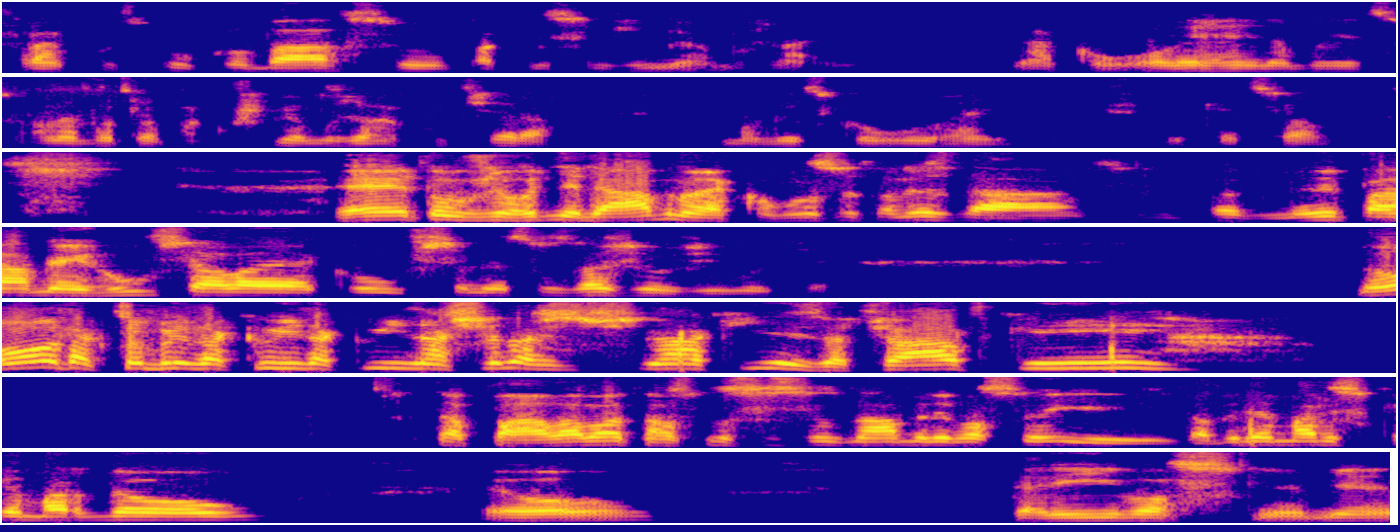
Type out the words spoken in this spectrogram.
frankfurtskou klobásu, pak myslím, že měl možná i nějakou olihej nebo něco, nebo to pak už měl možná kučera, magickou ulhej, to už mi kecal. Je to už hodně dávno, jako ono se to nezdá. Nevypadám nejhůř, ale jako už jsem něco zažil v životě. No, tak to byly takový, takový naše, naše nějaké začátky. Ta pálava, tam jsme se seznámili vlastně i s Davidem Mariskem Mardou, jo, který vlastně mě,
